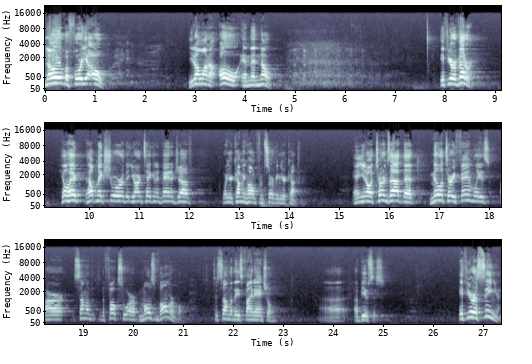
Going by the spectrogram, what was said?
Know before you owe. You don't want to owe and then know. If you're a veteran, he'll help make sure that you aren't taken advantage of when you're coming home from serving your country. And you know, it turns out that military families are some of the folks who are most vulnerable to some of these financial uh, abuses. If you're a senior,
